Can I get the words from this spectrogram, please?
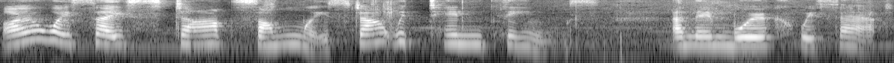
I always say start somewhere, start with 10 things and then work with that.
